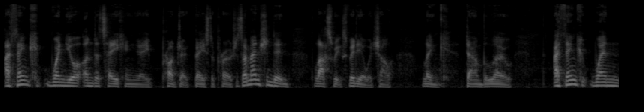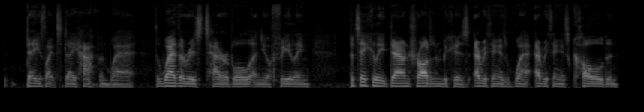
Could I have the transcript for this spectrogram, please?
I think when you're undertaking a project based approach, as I mentioned in last week's video, which I'll link down below, I think when days like today happen where the weather is terrible and you're feeling particularly downtrodden because everything is wet, everything is cold, and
